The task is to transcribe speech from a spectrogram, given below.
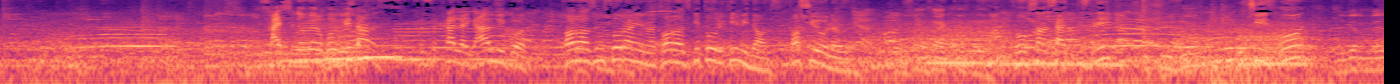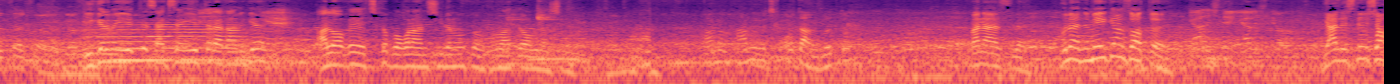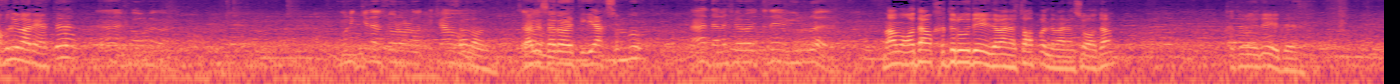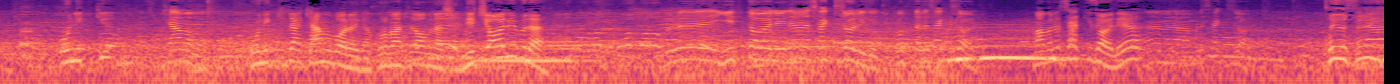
Qaysi nomer qo'yib ketamiz? Qiziqqanlarga avlikor. Tarozini so'rayman, taroziga to'g'ri kelmaydi hozir. Tosh yo'li bu. 98 lik 310 310 yigirma yetti sakson yigirma yetti sakson yetti raqamiga aloqaga chiqib bog'lanishinglar mumkin hurmatli obunachilar. O'tamiz mana sizlar. Bular nima ekan zoti? Galishtin, galishtin. galishtin shoxli varianti. Ha, sho'g'li bor. 12 dan so'ralyapti, kam. salom. dala sharoitiga yaxshimi bu? Ha, dala sharoitida ham yuradi. mana bu odam qidiruvda edi mana topildi mana shu odam. Qidiruvda edi o'n ikki Kami bor. o'n ikkidan kami bor ekan hurmatli obunachilar necha oylik bular Bular 7 oylikdan 8 oylikgacha. Kattalar 8 oylik. mana bular sakkiz oylik a? Ha, mana bular 8 oylik. quyi suvi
